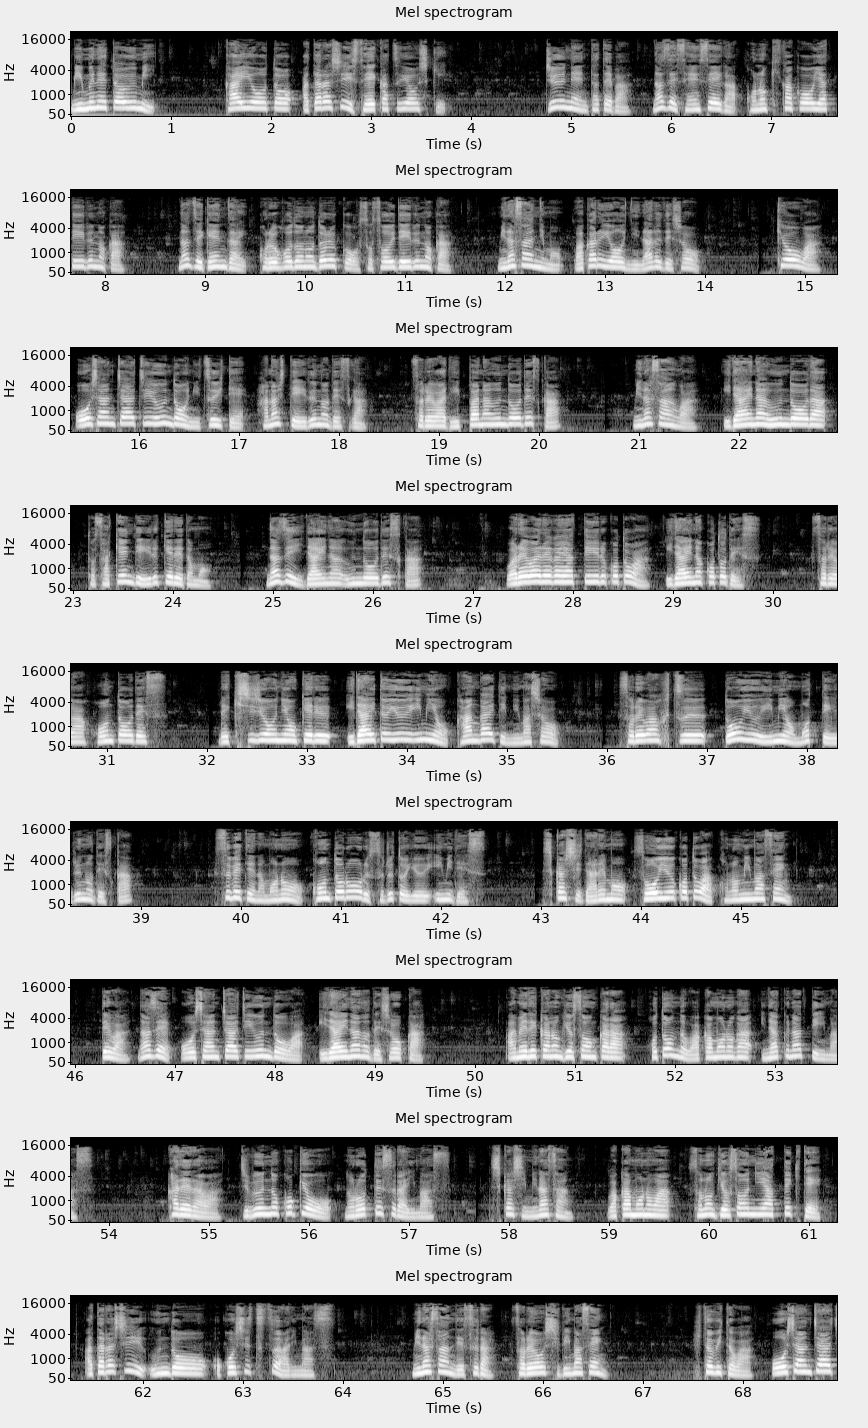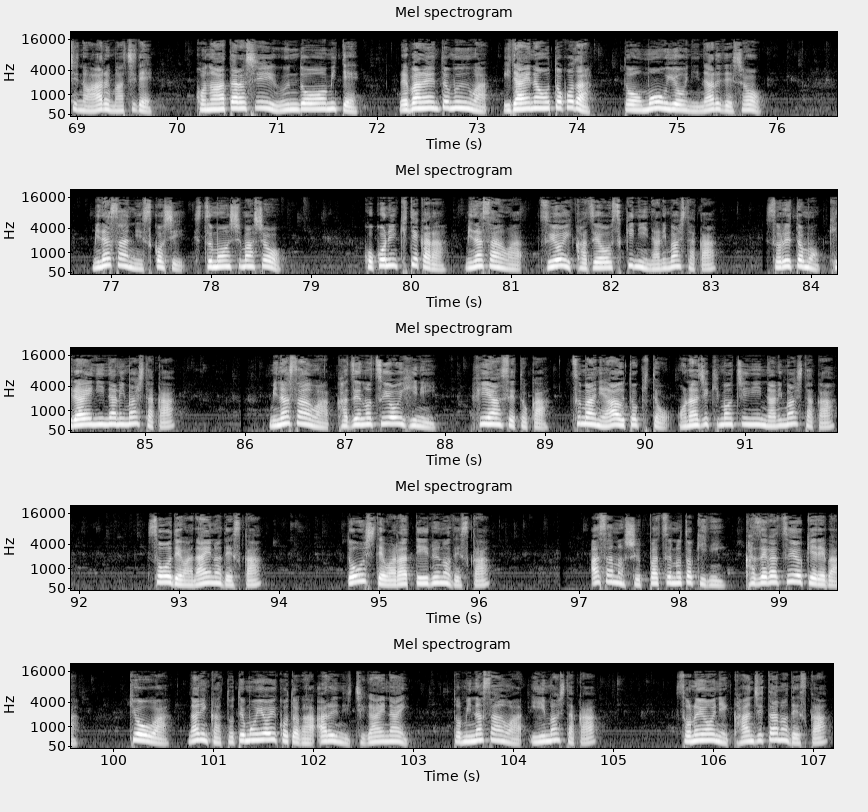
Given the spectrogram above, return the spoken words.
身胸と海、海洋と新しい生活様式。10年経てばなぜ先生がこの企画をやっているのか、なぜ現在これほどの努力を注いでいるのか、皆さんにもわかるようになるでしょう。今日はオーシャンチャーチ運動について話しているのですが、それは立派な運動ですか？皆さんは偉大な運動だと叫んでいるけれども、なぜ偉大な運動ですか？我々がやっていることは偉大なことです。それは本当です。歴史上における偉大という意味を考えてみましょう。それは普通どういう意味を持っているのですか？すべてのものをコントロールするという意味です。しかし誰もそういうことは好みません。ではなぜオーシャンチャーチ運動は偉大なのでしょうか？アメリカの漁村からほとんど若者がいなくなっています。彼らは自分の故郷を呪ってすらいます。しかし皆さん、若者はその漁村にやってきて新しい運動を起こしつつあります。皆さんですらそれを知りません。人々はオーシャンチャーチのある町でこの新しい運動を見てレバレントムーンは偉大な男だと思うようになるでしょう。皆さんに少し質問しましょう。ここに来てから皆さんは強い風を好きになりましたか？それとも嫌いになりましたか？皆さんは風の強い日にフィアンセとか妻に会う時と同じ気持ちになりましたか？そうではないのですか？どうして笑っているのですか？朝の出発の時に風が強ければ今日は何かとても良いことがあるに違いないと皆さんは言いましたか？そのように感じたのですか？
